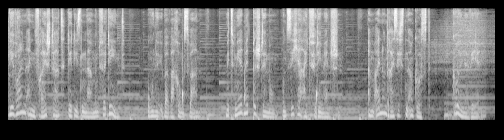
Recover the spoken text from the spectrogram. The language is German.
Wir wollen einen Freistaat, der diesen Namen verdient. Ohne Überwachungswahn. Mit mehr Mitbestimmung und Sicherheit für die Menschen. Am 31. August. Grüne wählen.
